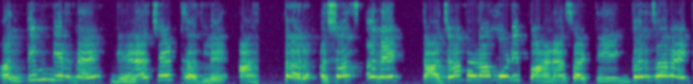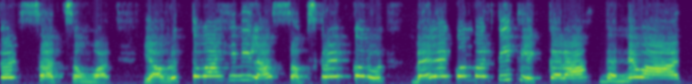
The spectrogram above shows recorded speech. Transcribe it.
अंतिम निर्णय घेण्याचे ठरले आहे. तर अशाच अनेक ताज्या घडामोडी पाहण्यासाठी गरजा रायगड सात संवाद. या वृत्तवाहिनीला सबस्क्राईब करून बेल आयकॉन वरती क्लिक करा. धन्यवाद.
